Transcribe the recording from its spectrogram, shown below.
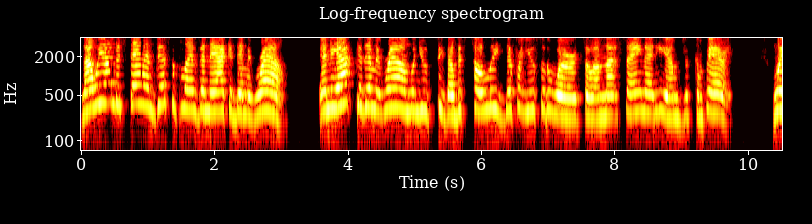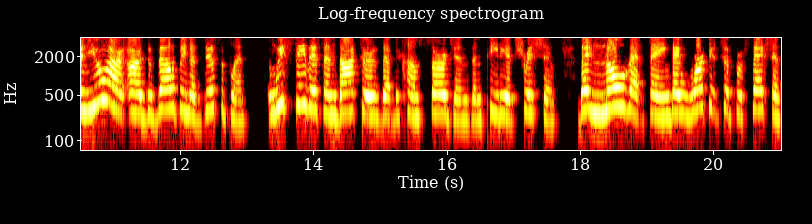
Now we understand disciplines in the academic realm. In the academic realm, when you see them, this totally different use of the word. So I'm not saying that here, I'm just comparing. When you are, are developing a discipline, And we see this in doctors that become surgeons and pediatricians. They know that thing, they work it to perfection,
